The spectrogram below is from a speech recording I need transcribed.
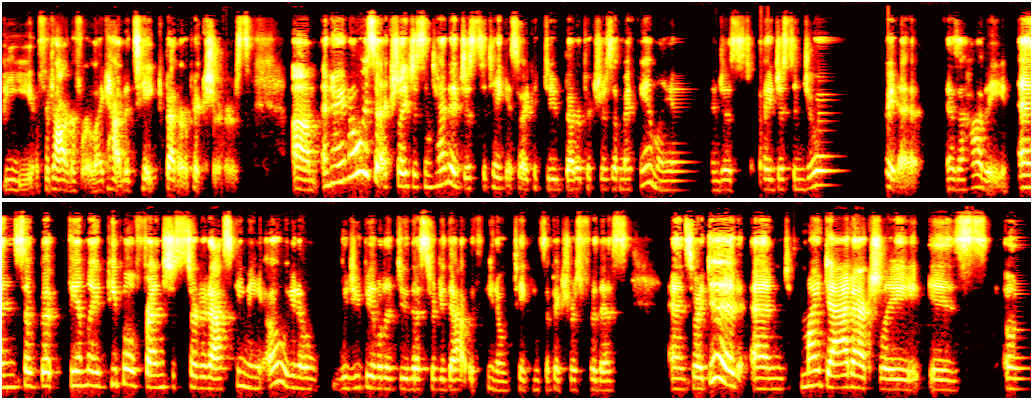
be a photographer, like how to take better pictures. Um, and I had always actually just intended just to take it so I could do better pictures of my family and just, I just enjoyed it as a hobby. And so, but family, people, friends just started asking me, oh, you know, would you be able to do this or do that with, you know, taking some pictures for this? And so I did. And my dad actually is owned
